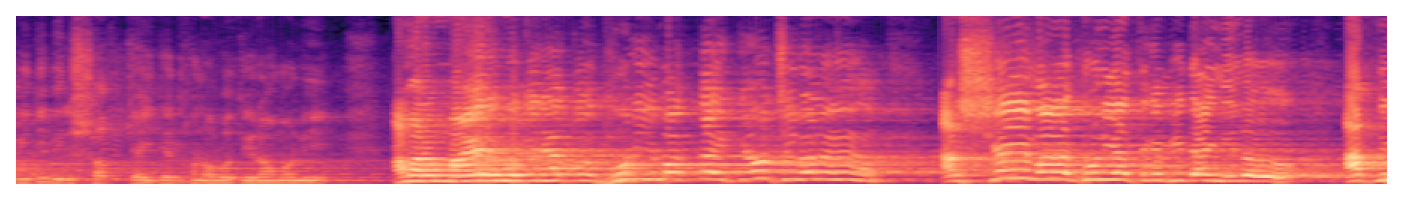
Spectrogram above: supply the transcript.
পৃথিবীর সবচাইতে ধনবতী রমণী। আমার মায়ের মতন এত ধনী মক্কায় কেউ ছিল না। আর সেই মা দুনিয়া থেকে বিদায় নিল। আপনি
